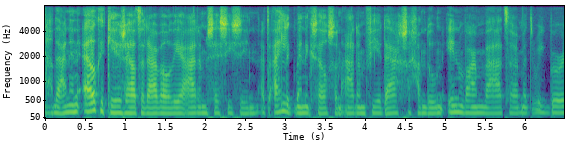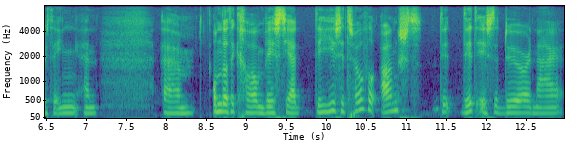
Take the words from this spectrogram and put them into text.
gedaan. En elke keer zaten daar wel weer ademsessies in. Uiteindelijk ben ik zelfs een adem vierdaagse gaan doen in warm water met rebirthing en um, omdat ik gewoon wist, ja, hier zit zoveel angst. Dit, dit is de deur naar,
